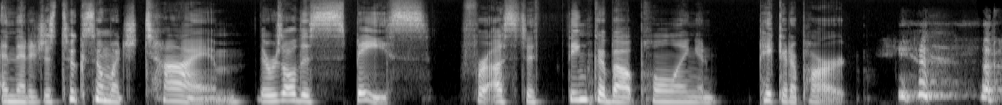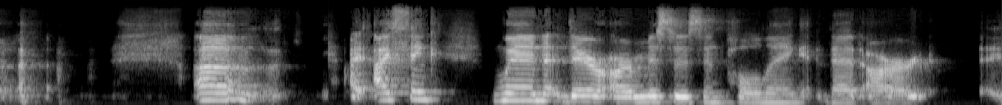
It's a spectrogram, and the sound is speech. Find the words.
and that it just took so much time. There was all this space for us to think about polling and pick it apart. um, I, I think when there are misses in polling that are uh,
